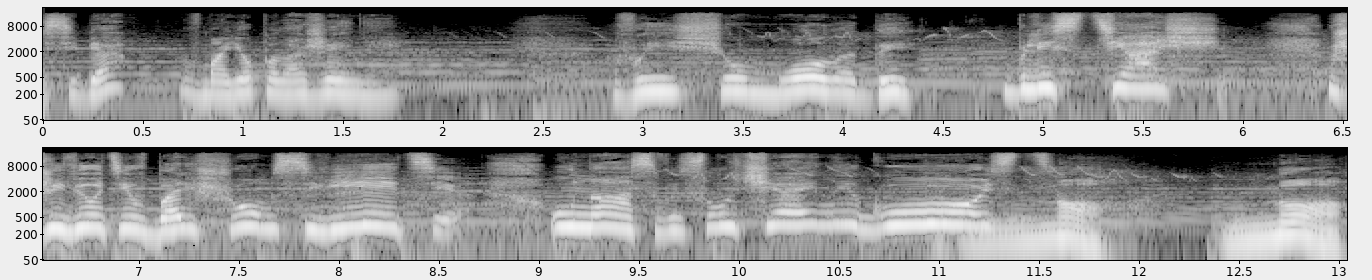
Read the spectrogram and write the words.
себя в мое положение. Вы еще молоды, блестящи, живете в большом свете. У нас вы случайный гость. Но, но...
